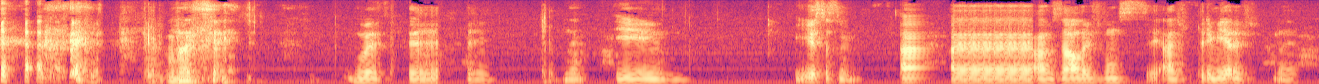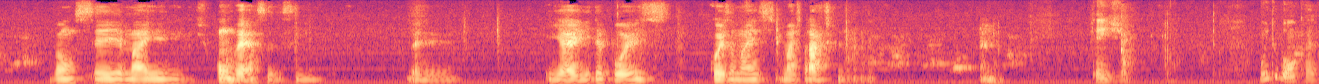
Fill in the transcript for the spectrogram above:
você. Você. Né? E, e isso, assim, a, a, as aulas vão ser, as primeiras, né, vão ser mais conversas, assim. É, e aí depois coisa mais, mais prática. Entendi. Muito bom, cara.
